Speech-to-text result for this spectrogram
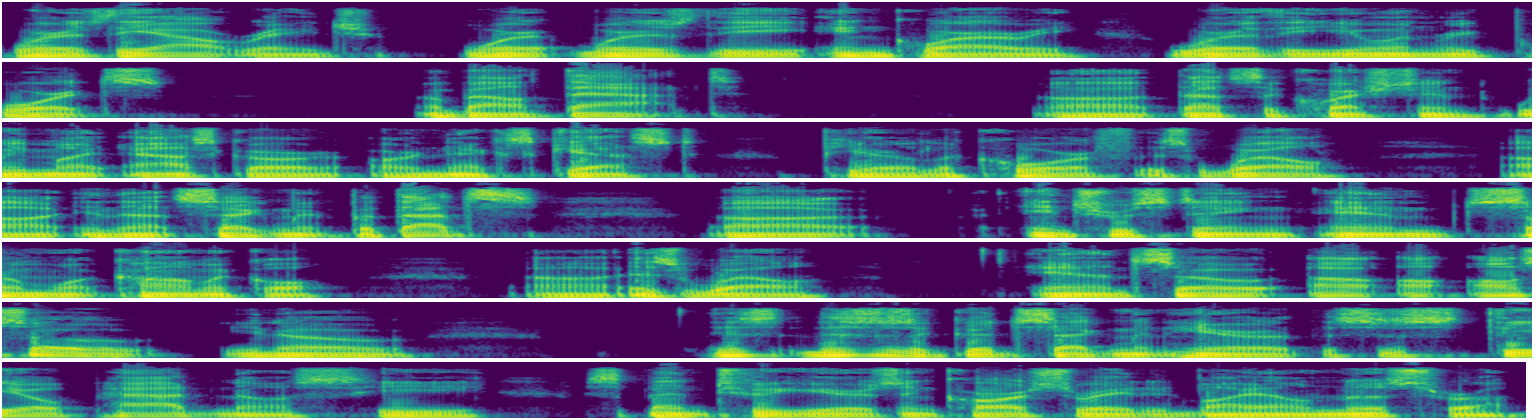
where's the outrage? Where where's the inquiry? Where are the UN reports about that? Uh, that's the question we might ask our, our next guest, Pierre Le Corf, as well uh, in that segment. But that's uh, interesting and somewhat comical uh, as well. And so, uh, uh, also, you know, this this is a good segment here. This is Theo Padnos. He spent two years incarcerated by Al Nusra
